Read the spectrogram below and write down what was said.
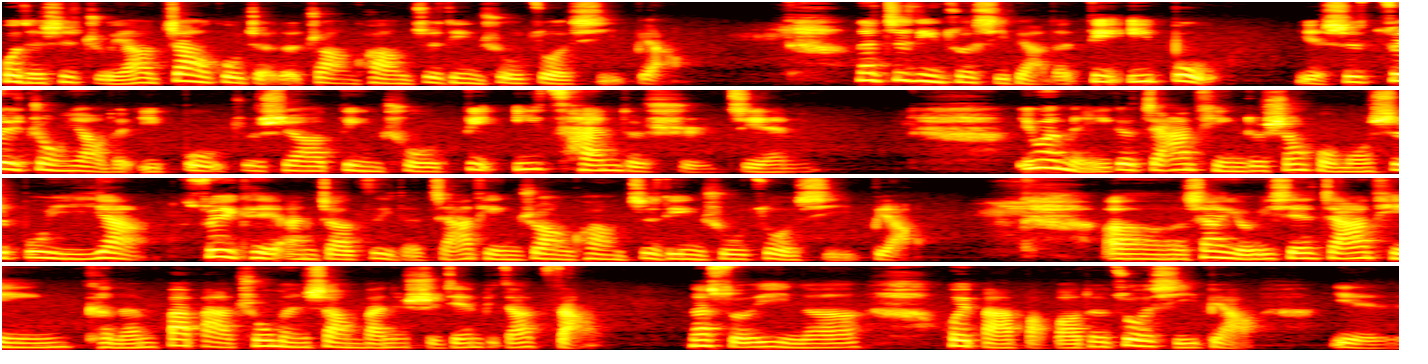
或者是主要照顾者的状况，制定出作息表。那制定作息表的第一步，也是最重要的一步，就是要定出第一餐的时间。因为每一个家庭的生活模式不一样，所以可以按照自己的家庭状况制定出作息表。呃，像有一些家庭，可能爸爸出门上班的时间比较早，那所以呢，会把宝宝的作息表也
